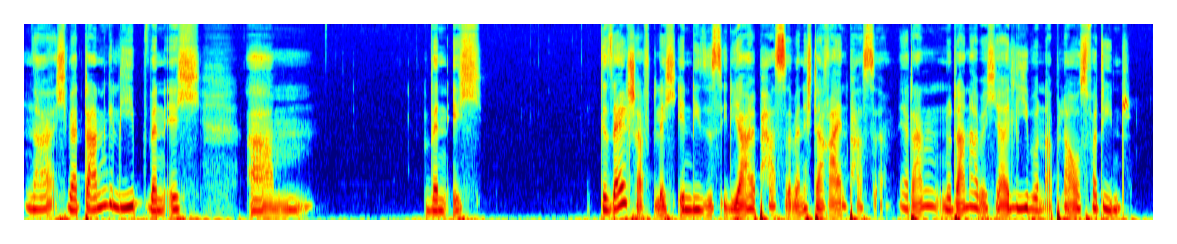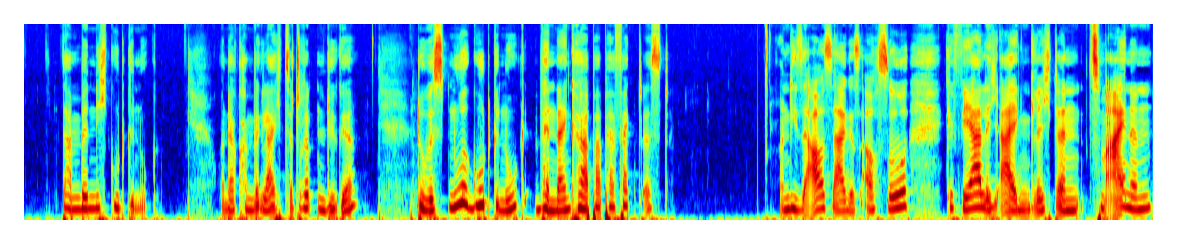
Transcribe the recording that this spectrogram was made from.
Na, ich werde dann geliebt, wenn ich, ähm, wenn ich gesellschaftlich in dieses Ideal passe, wenn ich da reinpasse. Ja, dann, nur dann habe ich ja Liebe und Applaus verdient dann bin ich gut genug. Und da kommen wir gleich zur dritten Lüge. Du bist nur gut genug, wenn dein Körper perfekt ist. Und diese Aussage ist auch so gefährlich eigentlich, denn zum einen,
